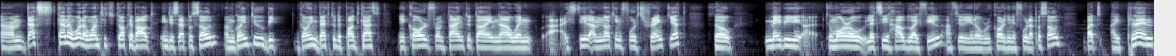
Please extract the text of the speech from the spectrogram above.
um, that's kind of what I wanted to talk about in this episode. I'm going to be going back to the podcast, record from time to time now when I still I'm not in full strength yet. So maybe uh, tomorrow, let's see how do I feel after you know recording a full episode. But I plan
